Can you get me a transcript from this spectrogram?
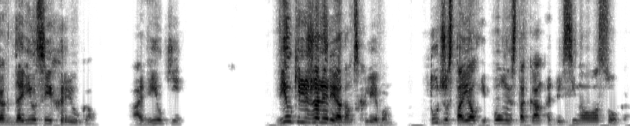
как давился и хрюкал. А вилки? Вилки лежали рядом с хлебом. Тут же стоял и полный стакан апельсинового сока.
